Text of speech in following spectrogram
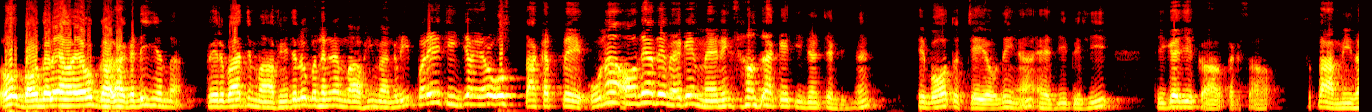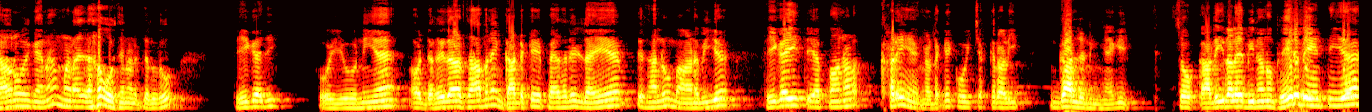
ਉਹ ਬੌਂਦਲਿਆ ਹੋਇਆ, ਉਹ ਗਾਲਾਂ ਕੱਢੀ ਜਾਂਦਾ। ਫਿਰ ਬਾਅਦ ਚ ਮਾਫੀ ਚਲੋ ਬੰਦੇ ਨੇ ਮਾਫੀ ਮੰਗ ਲਈ, ਪਰ ਇਹ ਚੀਜ਼ਾਂ ਯਾਰ ਉਸ ਤਾਕਤ ਤੇ, ਉਹਨਾਂ ਅਹੁਦਿਆਂ ਤੇ ਬਹਿ ਕੇ ਮੈਂ ਨਹੀਂ ਸਮਝਦਾ ਕਿ ਇਹ ਚੀਜ਼ਾਂ ਚੰਗੀਆਂ ਇਹ ਬਹੁਤ ਉੱਚੇ ਅਹੁਦੇ ਆ ਐਜੀਪੀਸੀ ਠੀਕ ਹੈ ਜੀ, ਅਕਾਲ ਤਖਤ ਸਾਹਿਬ ਸੁਧਾਮੀ ਸਾਹਿਬ ਨੂੰ ਵੀ ਕਹਿਣਾ, ਮੜਾ ਜਾ ਉਸ ਨਾਲ ਚੱਲੋ, ਠੀਕ ਹੈ ਜੀ, ਕੋਈ ਉਹ ਨਹੀਂ ਹੈ ਔਰ ਜਥੇਦਾਰ ਸਾਹਿਬ ਨੇ ਗੱਡ ਕੇ ਫੈਸਲੇ ਲਏ ਆ ਤੇ ਸਾਨੂੰ ਮਾਣ ਵੀ ਹੈ ਠੀਕ ਹੈ ਜੀ, ਤੇ ਆਪਾਂ ਨਾਲ ਖੜੇ ਆ ਗੱਡ ਕੇ, ਕੋਈ ਚੱਕਰ ਵਾਲੀ ਗੱਲ ਨਹੀਂ ਹੈਗੀ। ਸੋ ਕਾਲੀ ਵਾਲੇ ਵੀਰਾਂ ਨੂੰ ਫੇਰ ਬੇਨਤੀ ਹੈ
